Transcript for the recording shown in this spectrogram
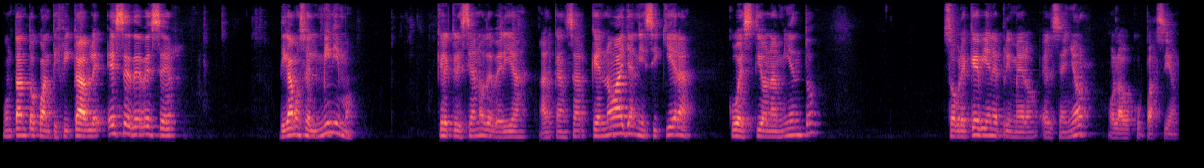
un tanto cuantificable. Ese debe ser, digamos, el mínimo que el cristiano debería alcanzar. Que no haya ni siquiera cuestionamiento sobre qué viene primero, el Señor o la ocupación.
